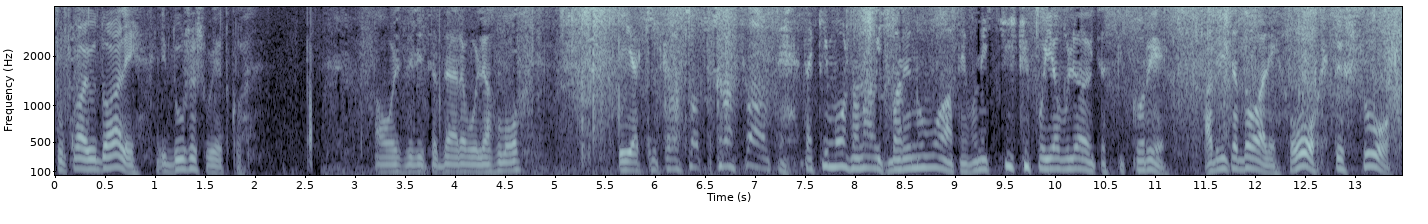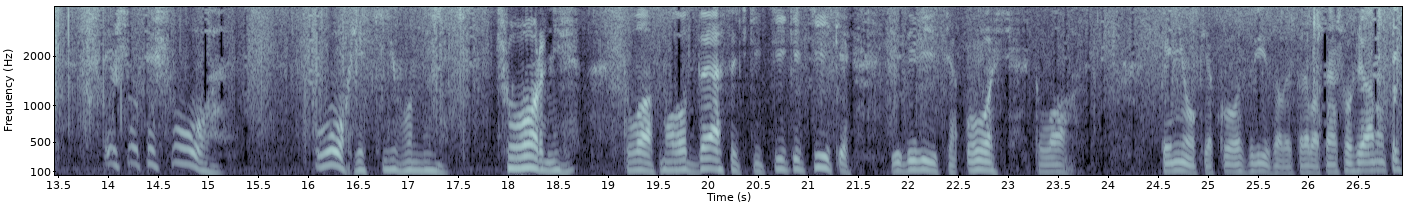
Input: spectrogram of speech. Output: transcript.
Шукаю далі і дуже швидко. А ось дивіться, дерево лягло. І які красот, красавці. Такі можна навіть маринувати. Вони тільки появляються з-під кори. А дивіться далі. Ох, ти що? Ти що, ти що? Ох, які вони. Чорні. Клас, молодесечки, тільки-тільки. І дивіться, ось клас. Пеньок, якого зрізали, треба теж оглянути.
